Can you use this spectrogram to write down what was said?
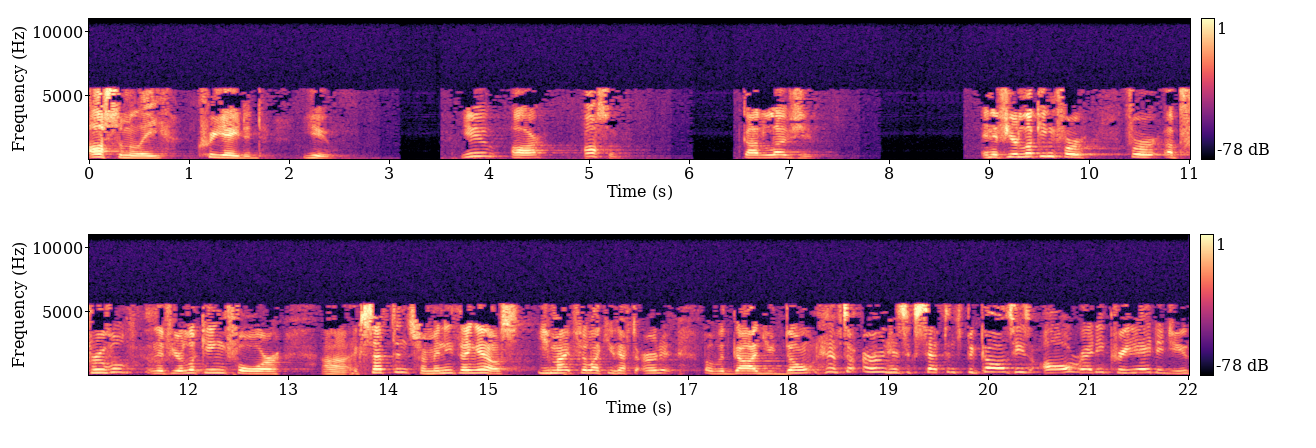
awesomely created you. You are awesome. God loves you. And if you're looking for, for approval, and if you're looking for uh, acceptance from anything else, you might feel like you have to earn it. But with God, you don't have to earn His acceptance because He's already created you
